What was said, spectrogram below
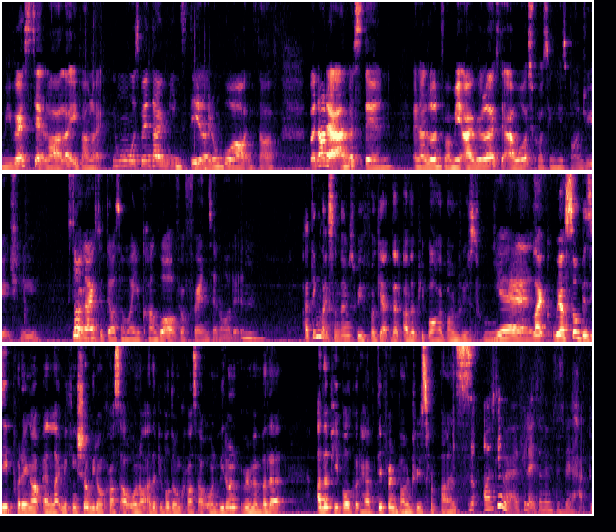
be very sad lah. Like if I'm like no, spend time with me instead. I don't go out and stuff. But now that I understand and I learn from it, I realized that I was crossing his boundary. Actually, it's not Yeah. nice to tell someone you can't go out with your friends and all that. Mm. I think like sometimes we forget that other people have boundaries too. Yes. Like we are so busy putting up and like making sure we don't cross our own or other people don't cross our own. We don't remember that other people could have different boundaries from us. No, honestly, right, I feel like sometimes it's very hard to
